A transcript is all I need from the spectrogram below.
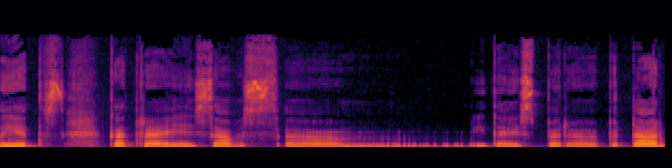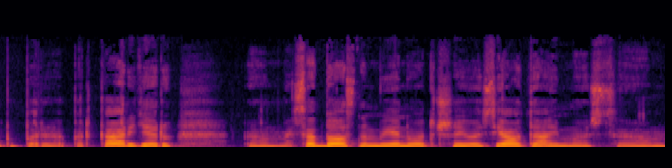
lietas, katrai savas um, idejas par, par darbu, par, par karjeru. Mēs atbalstam vienotru šajos jautājumos. Um,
